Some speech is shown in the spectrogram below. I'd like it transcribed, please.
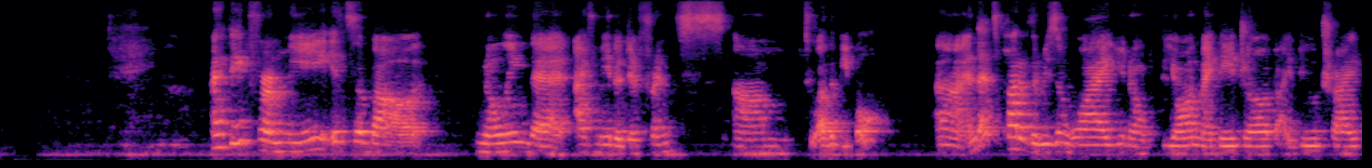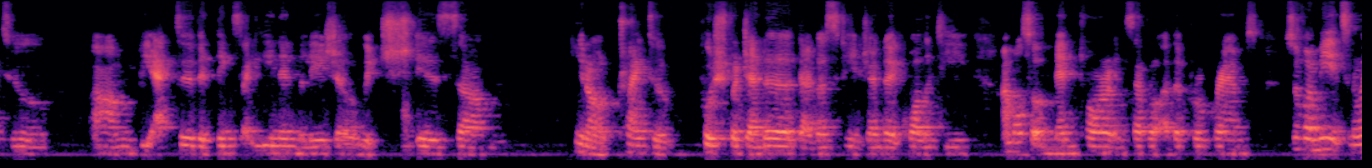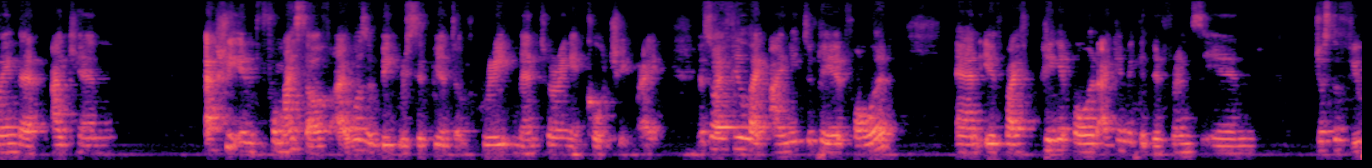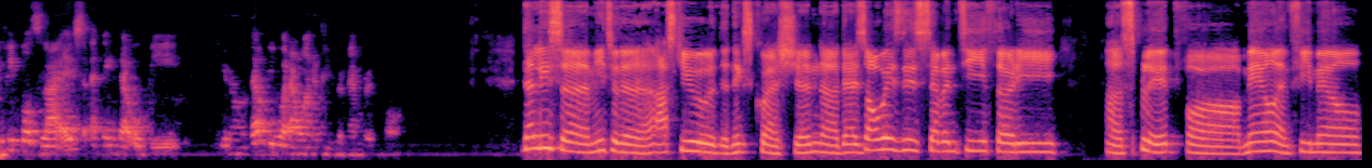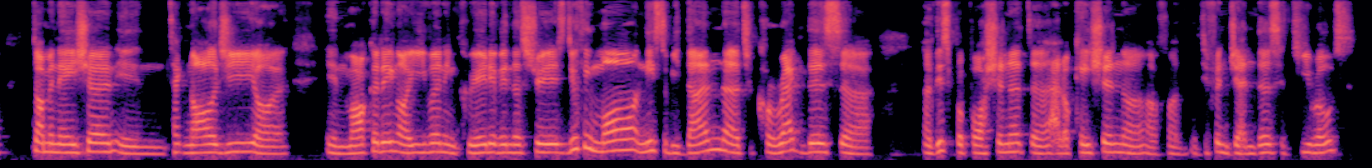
I think for me, it's about knowing that I've made a difference um, to other people. Uh, and that's part of the reason why, you know, beyond my day job, I do try to um, be active in things like Lean In Malaysia, which is, um, you know, trying to push for gender diversity and gender equality. I'm also a mentor in several other programs. So for me, it's knowing that I can actually, in for myself, I was a big recipient of great mentoring and coaching, right? And so I feel like I need to pay it forward. And if by paying it forward, I can make a difference in just a few people's lives, I think that will be you know that'll be what I want to be remembered for. That leads uh, me to the, ask you the next question. Uh, there's always this 70 30 uh, split for male and female domination in technology or in marketing or even in creative industries. Do you think more needs to be done uh, to correct this uh, uh, disproportionate allocation of different genders in key roles?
